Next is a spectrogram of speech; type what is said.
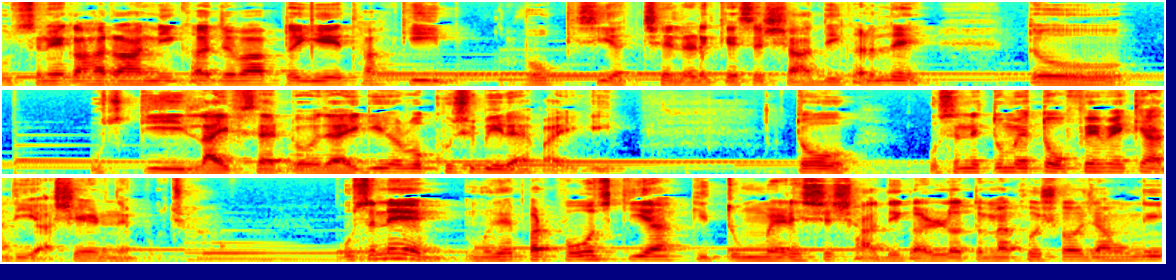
उसने कहा, रानी का जवाब तो ये था कि वो किसी अच्छे लड़के से शादी कर ले तो उसकी लाइफ सेट हो जाएगी और वो खुश भी रह पाएगी। तो उसने, तुम्हें तोहफे में क्या दिया? शेर ने पूछा। उसने मुझे प्रपोज किया कि तुम मेरे से शादी कर लो तो मैं खुश हो जाऊँगी।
